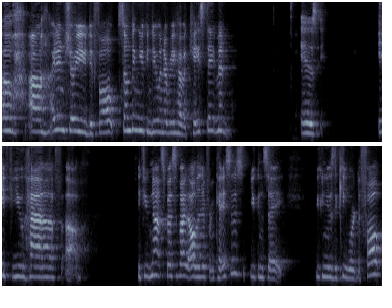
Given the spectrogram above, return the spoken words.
Oh, uh, I didn't show you default. Something you can do whenever you have a case statement is if you have, uh, if you've not specified all the different cases, you can say, you can use the keyword default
